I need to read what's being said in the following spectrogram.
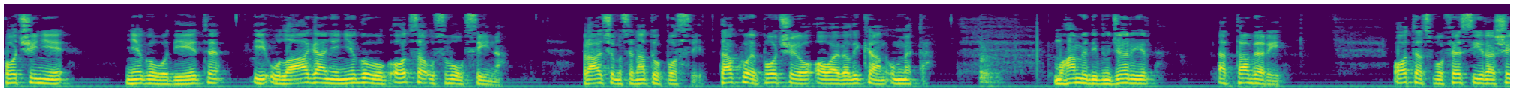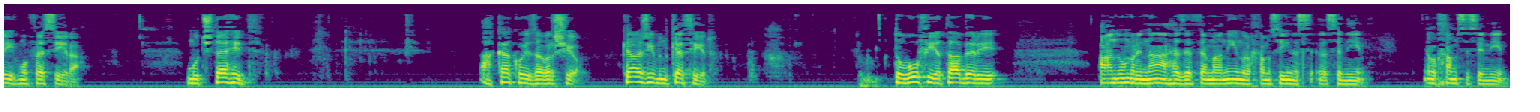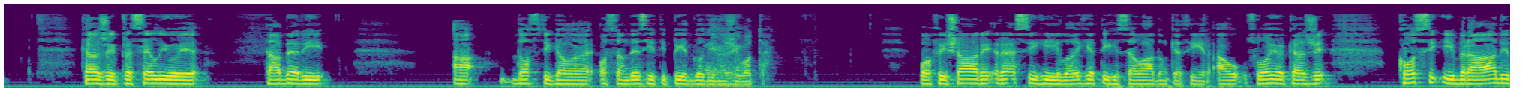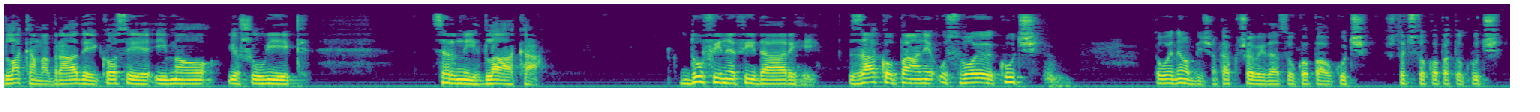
počinje njegovo dijete i ulaganje njegovog oca u svog sina. Vratit ćemo se na to poslije. Tako je počeo ovaj velikan umeta. Muhammed ibn Đarir at-Taberi, otac Mufesira, šejih Mufesira, mučtehid. A kako je završio? Kaže ibn Kathir, Tuvufi je Taberi an umri naheze senin, hamsi senin. Kaže, preselio je Taberi, a dostigao je 85 godina života. U fišari resihi i lehjetihi savadom kethir. A u svojoj kaže kosi i bradi, dlakama brade i kosi je imao još uvijek crnih dlaka. Dufine fidarihi. Zakopan je u svojoj kući. To je neobično. Kako čovjek da se ukopa u kući? Što će se ukopati u kući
